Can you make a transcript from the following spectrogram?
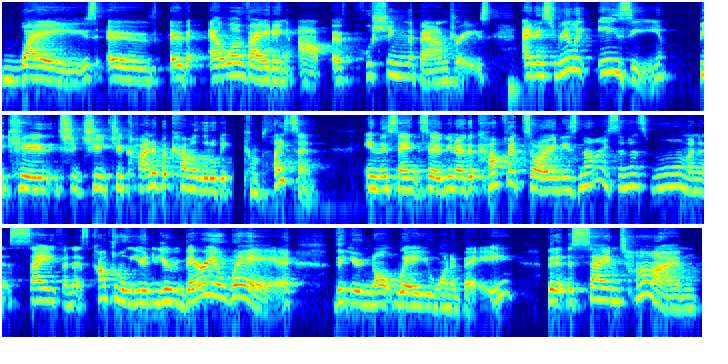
ways of of elevating up, of pushing the boundaries. And it's really easy because to, to, to kind of become a little bit complacent in the sense of you know the comfort zone is nice and it's warm and it's safe and it's comfortable you, you're very aware that you're not where you want to be but at the same time,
